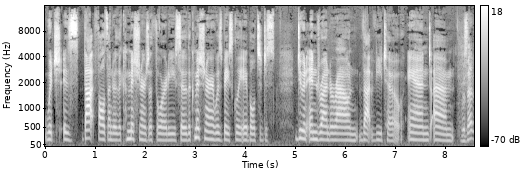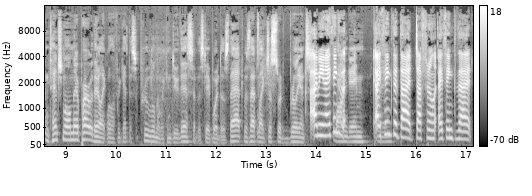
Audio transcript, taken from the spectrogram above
which is that falls under the commissioner's authority. So the commissioner was basically able to just do an end run around that veto. And um, Was that intentional on their part? Where they're like, well, if we get this approval, then we can do this. If the state board does that, was that like just sort of brilliant? I mean, I think that, game. I think that that definitely. I think that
